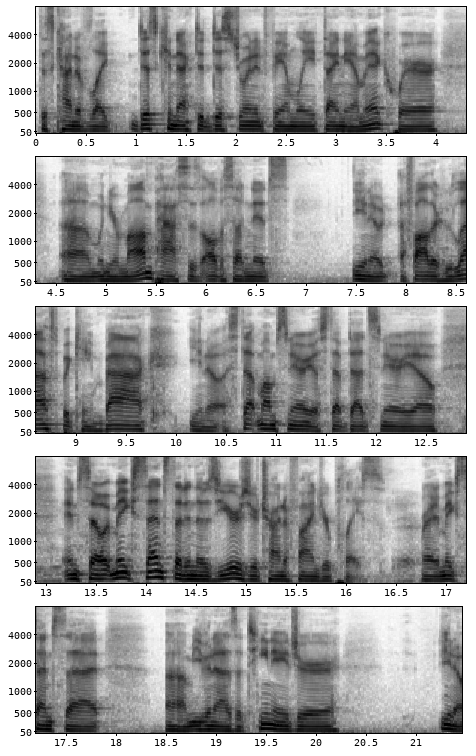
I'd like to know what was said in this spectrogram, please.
this kind of like disconnected, disjointed family dynamic where um, when your mom passes, all of a sudden it's you know a father who left but came back you know a stepmom scenario a stepdad scenario and so it makes sense that in those years you're trying to find your place right it makes sense that um, even as a teenager you know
